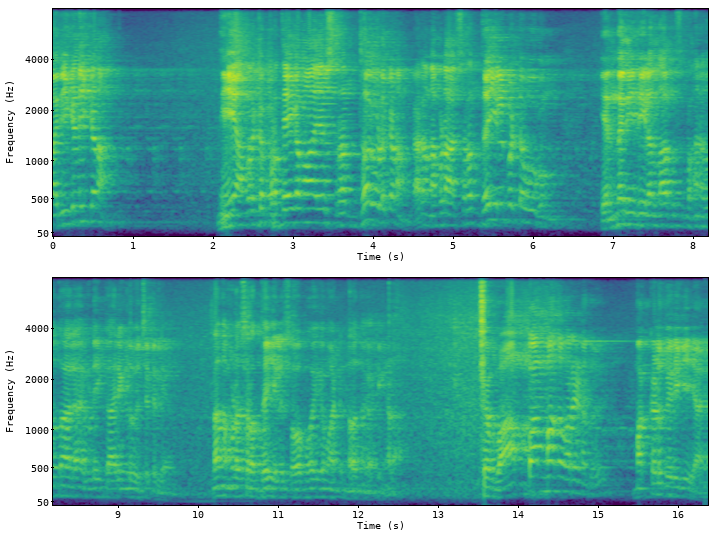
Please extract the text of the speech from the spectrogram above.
പരിഗണിക്കണം. നീ അവർക്ക് പ്രത്യേകമായ ശ്രദ്ധ കൊടുക്കണം. കാരണം നമ്മുടെ അശ്രദ്ധയിൽപ്പെട്ടു പോകും എന്ന രീതിയിൽ അള്ളാഹു സുബാനുവതാല ഇവിടെ കാര്യങ്ങൾ വെച്ചിട്ടില്ല. എന്നാൽ നമ്മുടെ ശ്രദ്ധയിൽ സ്വാഭാവികമായിട്ടുണ്ടാകുന്ന കാര്യങ്ങളാണ്. പക്ഷെ വാപ്പമ്മ എന്ന് പറയുന്നത് മക്കൾ പെരുകിയാൽ.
